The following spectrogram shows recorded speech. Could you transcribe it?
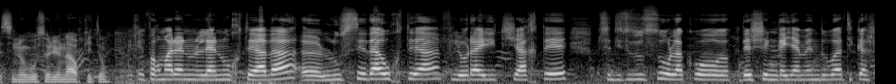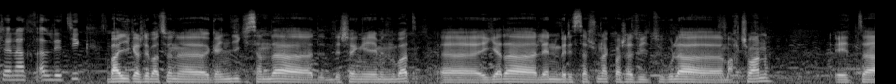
ezin dugu Zoriona aurkitu. Reformaren lehen urtea da, uh, luze da urtea, filora iritsi arte, sentitu duzu olako desengaiamendu bat ikasleen aldetik? Bai ikasle batzuen uh, gaindik izan da desengaiamendu bat, uh, egia da lehen bereztasunak pasatu ditugula uh, martxoan, eta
